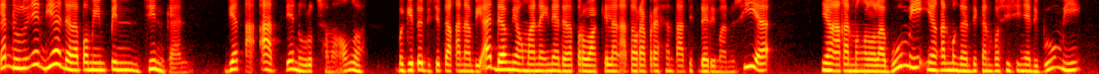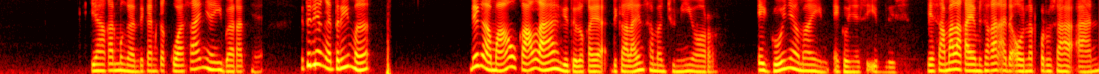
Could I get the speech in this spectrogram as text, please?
Kan dulunya dia adalah pemimpin jin kan. Dia taat, dia nurut sama Allah. Begitu diciptakan Nabi Adam yang mana ini adalah perwakilan atau representatif dari manusia yang akan mengelola bumi, yang akan menggantikan posisinya di bumi, yang akan menggantikan kekuasaannya ibaratnya itu dia nggak terima dia nggak mau kalah gitu loh kayak dikalahin sama junior egonya main egonya si iblis ya sama lah kayak misalkan ada owner perusahaan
